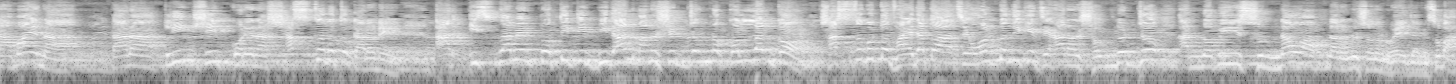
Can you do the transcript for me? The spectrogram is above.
কামায় না। তারা ক্লিন শেপ করে না স্বাস্থ্যগত কারণে। আর ইসলামের প্রতিটি বিধান মানুষের জন্য কল্যাণকর। স্বাস্থ্যগত ফায়দা তো আছে, অন্যদিকে চেহারার সৌন্দর্য আর নবীর সুন্নাও আপনার অনুসরণ হয়ে যাবে। সুবাহ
